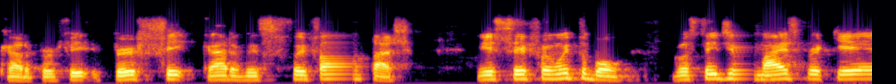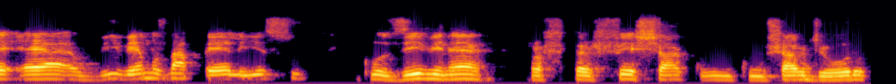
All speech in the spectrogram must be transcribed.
Cara, perfeito, perfeito. Cara, isso foi fantástico. Esse aí foi muito bom. Gostei demais porque é, vivemos na pele isso. Inclusive, né? Para fechar com, com chave de ouro,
